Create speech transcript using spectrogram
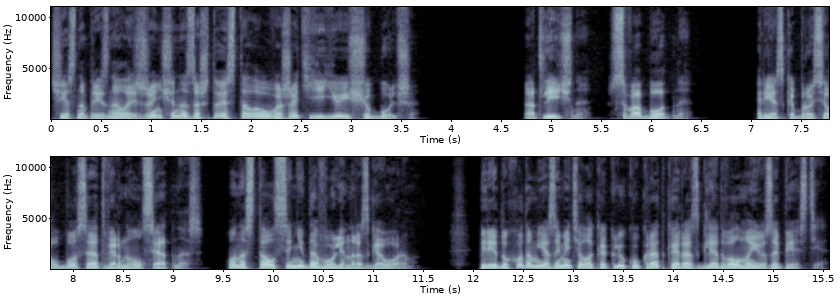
Честно призналась женщина, за что я стала уважать ее еще больше. «Отлично, свободны», — резко бросил босс и отвернулся от нас. Он остался недоволен разговором. Перед уходом я заметила, как Люк украдкой разглядывал мое запястье.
